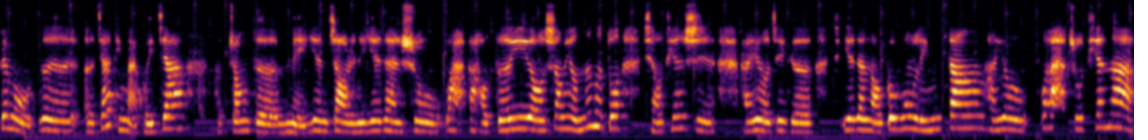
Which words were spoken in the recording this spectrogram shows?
被某个呃家庭买回家，装的美艳照人的椰蛋树，哇，他好得意哦！上面有那么多小天使，还有这个椰蛋老公公铃铛，还有哇，主天呐，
